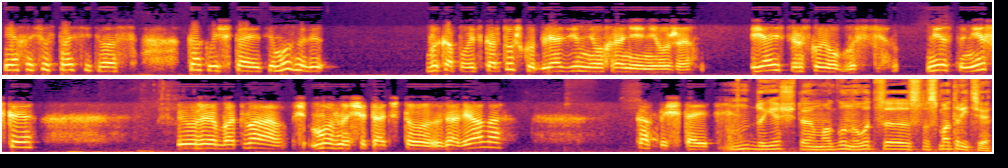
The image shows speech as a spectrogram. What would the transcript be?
Я хочу спросить вас, как вы считаете, можно ли выкапывать картошку для зимнего хранения уже? Я из Тверской области. Место низкое – и уже ботва, можно считать, что завяла. Как вы считаете? Ну, да, я считаю, могу. Но ну, вот э, смотрите,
